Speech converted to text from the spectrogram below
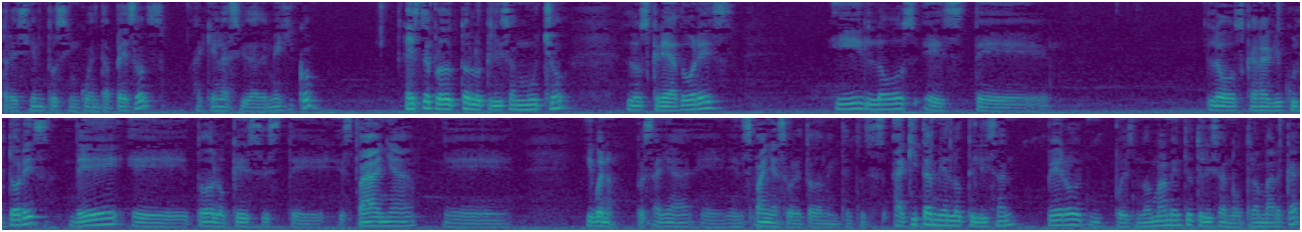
350 pesos aquí en la Ciudad de México. Este producto lo utilizan mucho los creadores y los este los canagricultores de eh, todo lo que es este España eh, y bueno pues allá en España sobre todo entonces aquí también lo utilizan pero pues normalmente utilizan otra marca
